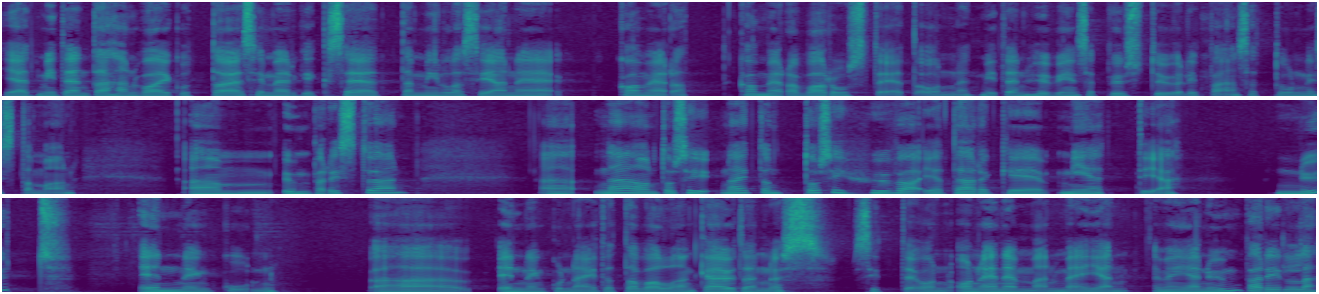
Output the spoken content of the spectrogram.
Ja että miten tähän vaikuttaa esimerkiksi se, että millaisia ne kamerat, kameravarusteet on, että miten hyvin se pystyy ylipäänsä tunnistamaan äm, ympäristöään. Äh, nämä on tosi, näitä on tosi hyvä ja tärkeä miettiä nyt ennen kuin ää, ennen kuin näitä tavallaan käytännössä sitten on, on enemmän meidän, meidän ympärillä.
